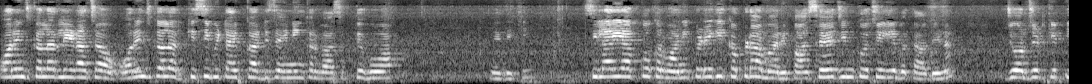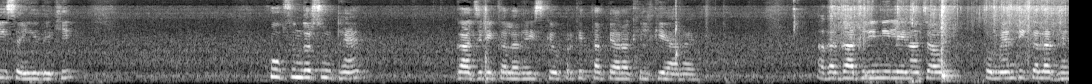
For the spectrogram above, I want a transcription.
ऑरेंज कलर लेना चाहो ऑरेंज कलर किसी भी टाइप का डिज़ाइनिंग करवा सकते हो आप। ये देखिए, सिलाई आपको करवानी पड़ेगी, कपड़ा हमारे पास है, जिनको चाहिए बता देना। जॉर्जेट के पीस हैं ये देखिए। खूब सुंदर सूट है। गाजरी कलर है, इसके ऊपर कितना प्यारा खिल के आ रहा है। अगर गाजरी नहीं लेना चाहो तो मेहंदी कलर है।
